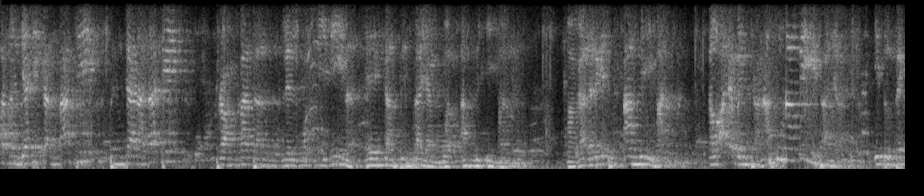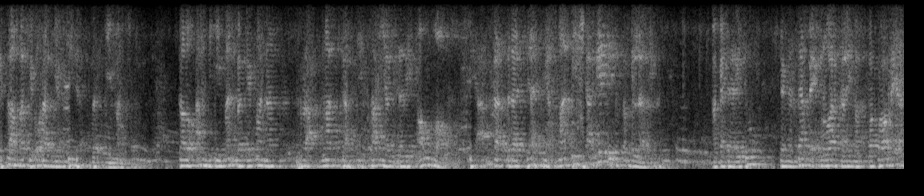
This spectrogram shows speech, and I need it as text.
akan menjadikan tadi bencana tadi rahmatan lil muslimina eh kasih sayang buat ahli iman maka dari itu ahli iman kalau ada bencana tsunami misalnya itu seksa bagi orang yang tidak beriman. Kalau ahli iman bagaimana? Rahmat kasih sayang dari Allah diangkat derajatnya mati syahid itu tenggelam. Maka dari itu jangan sampai keluar kalimat kotor ya.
